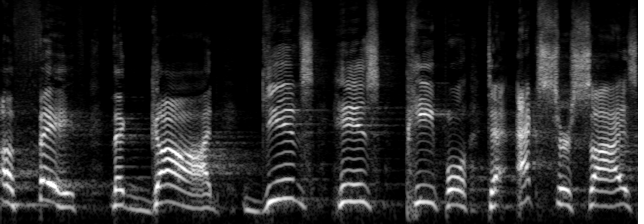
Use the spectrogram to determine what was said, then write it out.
of faith that God gives his people to exercise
